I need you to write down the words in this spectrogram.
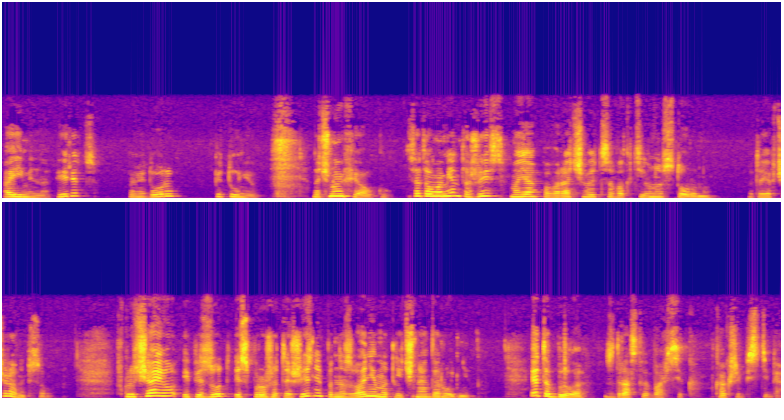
А именно перец, помидоры, петунью, ночную фиалку. С этого момента жизнь моя поворачивается в активную сторону. Это я вчера написала. Включаю эпизод из прожитой жизни под названием «Отличный огородник». Это было «Здравствуй, Барсик, как же без тебя?»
